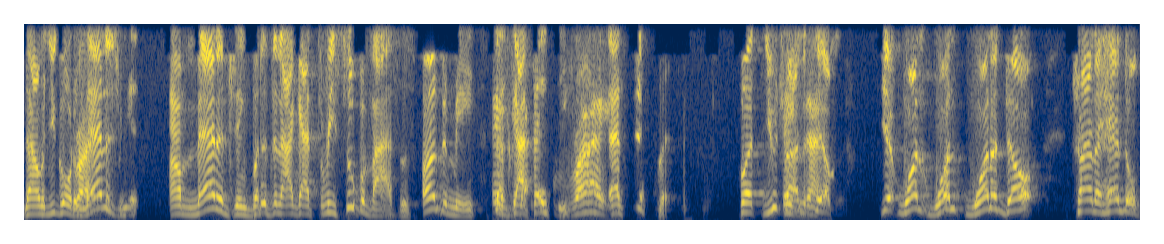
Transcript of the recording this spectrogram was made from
Now when you go to Mm-hmm. Right. management, I'm managing, but then I got three supervisors under me that's got their Exactly. Right. that's different. But you trying Exactly. to tell yeah, one one one adult trying to handle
